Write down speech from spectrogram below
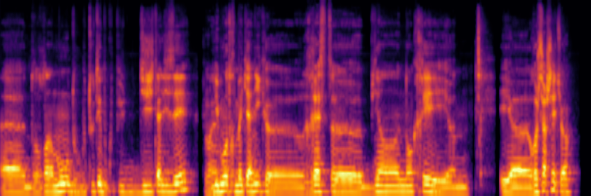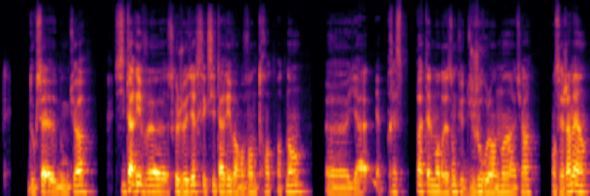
Euh, dans un monde où tout est beaucoup plus digitalisé, Ouais. les montres mécaniques euh, restent bien ancrées et, et recherchées, tu vois. Donc, ça, donc tu vois, si t'arrives, ce que je veux dire, c'est que si t'arrives à en vendre 30 maintenant, il y, a, y a presque pas tellement de raisons que du jour au lendemain, tu vois. On sait jamais, hein.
